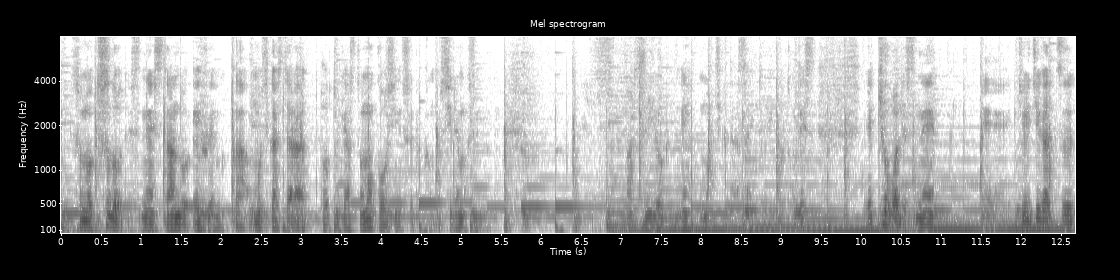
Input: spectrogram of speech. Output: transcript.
ー、その都度ですねスタンド FM かもしかしたらポッドキャストも更新するかもしれませんので、まあ、水曜日にねお待ちくださいというです。え、今日はですね、え、11月、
